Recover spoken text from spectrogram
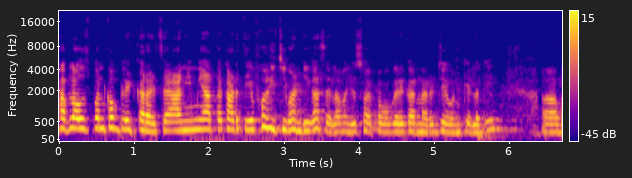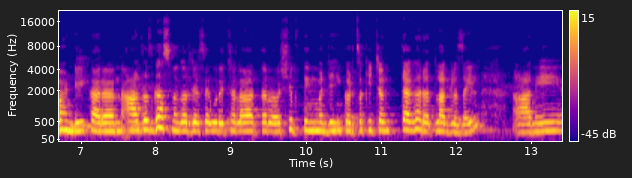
हा ब्लाऊज पण कंप्लीट करायचा आहे. आणि मी आता काढते फळीची भांडी घासायला. म्हणजे स्वयंपाक वगैरे करणार जेवण केलं की भांडी. कारण आजच घासणं गरजेचं आहे. उद्याच्याला तर शिफ्टिंग म्हणजे इकडचं किचन त्या घरात लागलं जाईल. आणि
